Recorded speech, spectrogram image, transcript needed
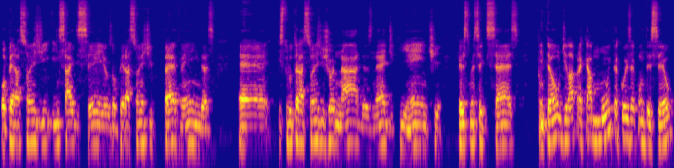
operações de inside sales, operações de pré-vendas, é, estruturações de jornadas, né, de cliente, customer success. Então, de lá para cá, muita coisa aconteceu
